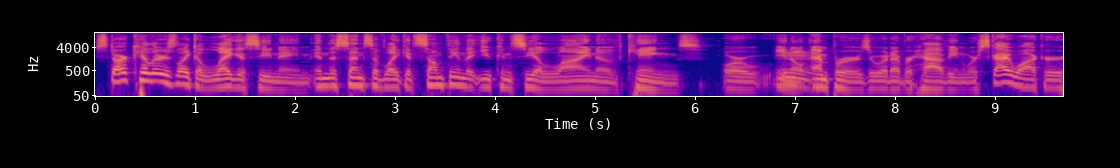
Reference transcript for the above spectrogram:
Star Killer is like a legacy name in the sense of like it's something that you can see a line of kings or you know Mm. emperors or whatever having where Skywalker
